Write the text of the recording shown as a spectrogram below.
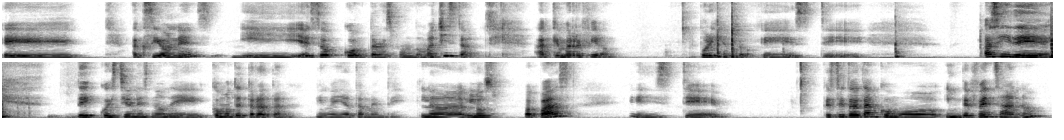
eh, acciones y eso con trasfondo machista. ¿A qué me refiero? Por ejemplo, este. Así de. de cuestiones, ¿no? De cómo te tratan inmediatamente. los papás, este. Pues te tratan como indefensa, ¿no?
